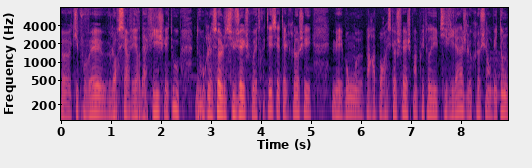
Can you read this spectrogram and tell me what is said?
euh, qui pouvait leur servir d'affiche et tout. Donc le seul sujet que je pouvais traiter, c'était le clocher. Mais bon, euh, par rapport à ce que je fais, je peins plutôt des petits villages. Le clocher en béton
